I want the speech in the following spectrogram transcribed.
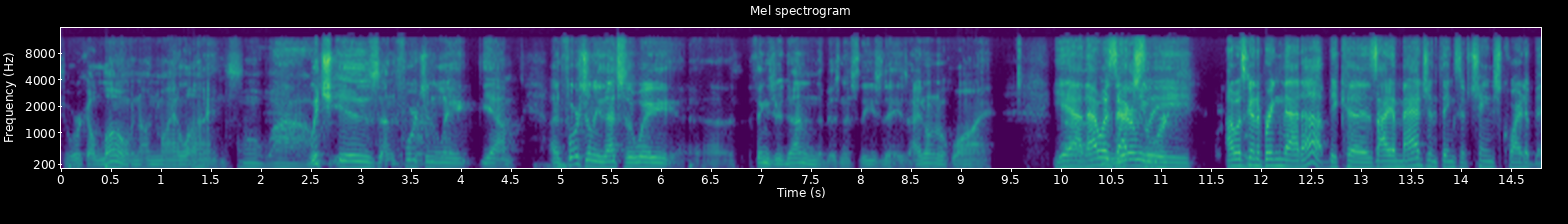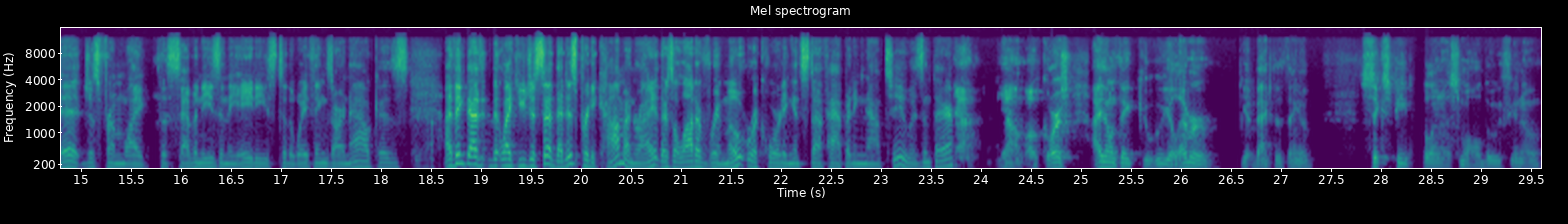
to work alone on my lines. Oh, wow. Which is unfortunately, yeah, unfortunately, that's the way uh, things are done in the business these days. I don't know why. Yeah, uh, that was actually. Work- I was going to bring that up because I imagine things have changed quite a bit just from like the 70s and the 80s to the way things are now. Because yeah. I think that, like you just said, that is pretty common, right? There's a lot of remote recording and stuff happening now too, isn't there? Yeah, yeah, of course. I don't think we'll ever get back to the thing of six people in a small booth, you know,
